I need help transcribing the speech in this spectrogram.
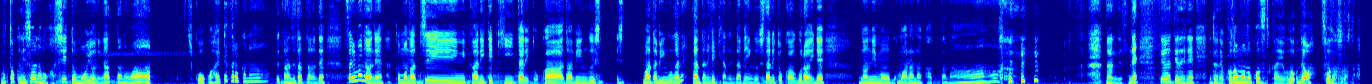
まあ、特にそういうのが欲しいと思うようになったのは、高校入ってからかなって感じだったので、それまではね、友達に借りて聞いたりとか、ダビングし、まあダビングがね、簡単にできたのでダビングしたりとかぐらいで、何も困らなかったな なんですね。というわけでね、えっとね、子供の小遣いを、で、あ、そうだそうだそうだ。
